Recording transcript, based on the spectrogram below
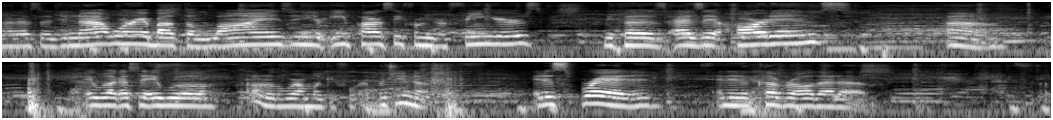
Like I said, do not worry about the lines in your epoxy from your fingers because as it hardens, um, it like I said, it will, I don't know the word I'm looking for, but you know, it is spread and it'll cover all that up. So,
